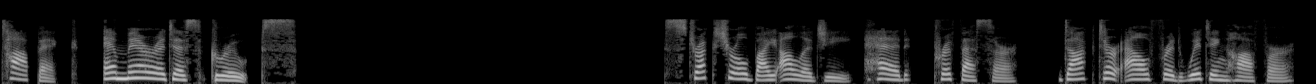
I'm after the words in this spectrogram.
Topic. Emeritus groups Structural Biology Head, Professor. Dr. Alfred Wittinghofer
